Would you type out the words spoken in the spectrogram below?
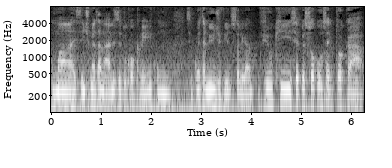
Uma recente meta-análise do Cochrane com 50 mil indivíduos, tá ligado? Viu que se a pessoa consegue trocar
